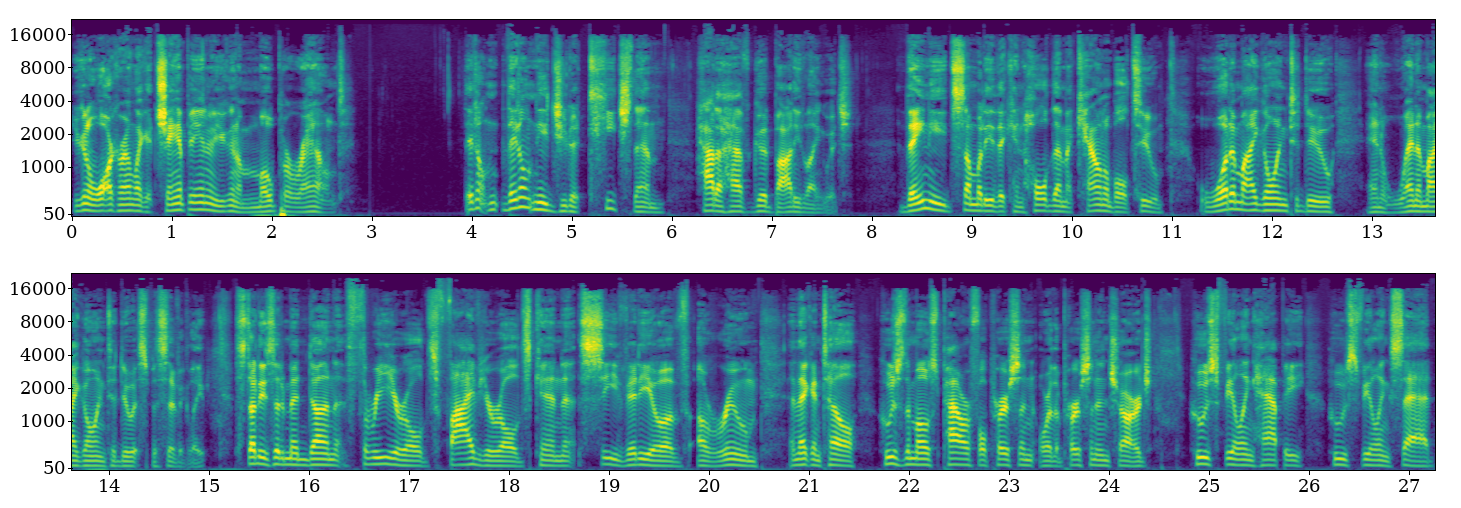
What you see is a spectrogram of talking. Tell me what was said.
You're going to walk around like a champion or you're going to mope around? They don't they don't need you to teach them how to have good body language. They need somebody that can hold them accountable to what am I going to do and when am I going to do it specifically. Studies that have been done, three year olds, five year olds can see video of a room and they can tell who's the most powerful person or the person in charge, who's feeling happy, who's feeling sad,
